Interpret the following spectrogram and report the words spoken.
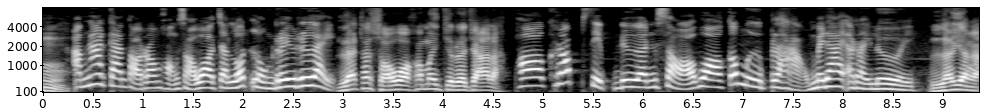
อืมๆอำนาจการต่อรองของสวจะลดลงเรื่อยและถ้าสวเขาไม่เจรจาล่ะๆพอครบ 10 เดือน สวก็มือเปล่าไม่ได้อะไรเลย แล้วยังไง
